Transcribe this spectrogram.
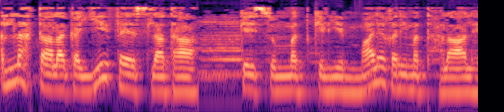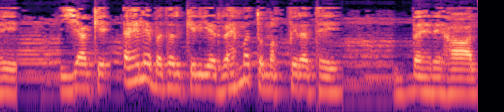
اللہ تعالیٰ کا یہ فیصلہ تھا کہ اس امت کے لیے مال غنیمت حلال ہے۔ یا کہ اہل بدر کے لیے رحمت و مغفرت ہے۔ بہرحال،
